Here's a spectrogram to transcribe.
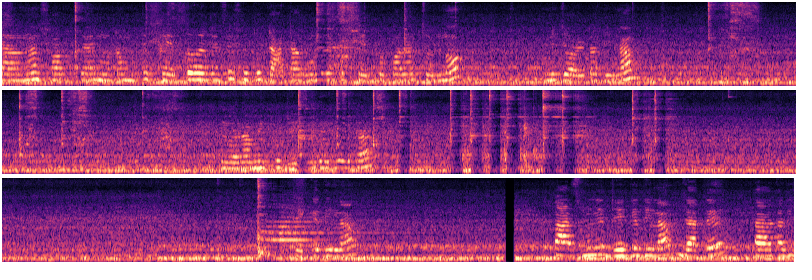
কেননা সব প্রায় মোটামুটি সেদ্ধ হয়ে গেছে, শুধু ডাটাগুলো একটু সেদ্ধ করার জন্য আমি জলটা দিলাম। এবার আমি একটু ঢেকে দেবো এটা। ঢেকে দিলাম। পাঁচ মিনিট ঢেকে দিলাম যাতে তাড়াতাড়ি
